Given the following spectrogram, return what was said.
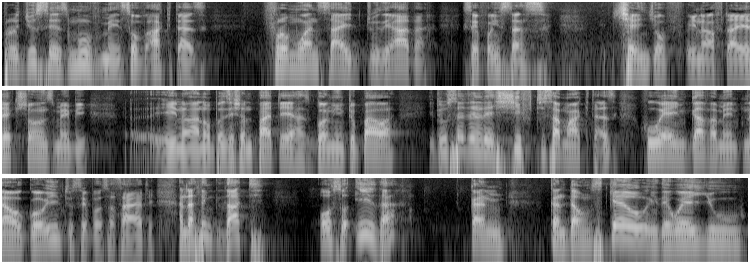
produces movements of actors from one side to the other. Say, for instance, change of, you know, after elections, maybe uh, you know, an opposition party has gone into power, it will certainly shift some actors who were in government now go into civil society. And I think that also either can, can downscale in the way you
